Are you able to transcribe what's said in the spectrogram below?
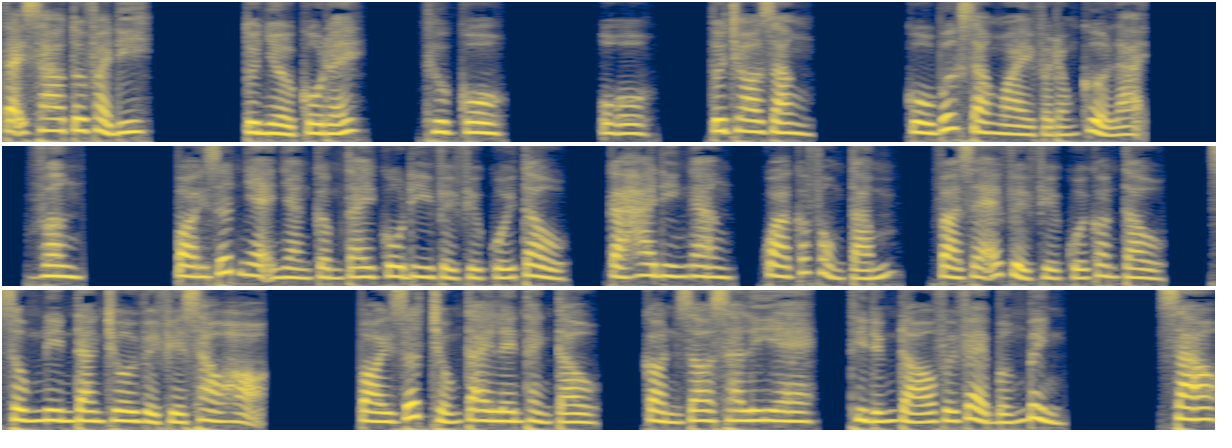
tại sao tôi phải đi? Tôi nhờ cô đấy, thưa cô. Ồ, tôi cho rằng cô bước ra ngoài và đóng cửa lại. Vâng. Boy rất nhẹ nhàng cầm tay cô đi về phía cuối tàu, cả hai đi ngang qua các phòng tắm và rẽ về phía cuối con tàu. Sông nin đang trôi về phía sau họ. Boy rất chống tay lên thành tàu, còn do salie thì đứng đó với vẻ bướng bỉnh. Sao?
